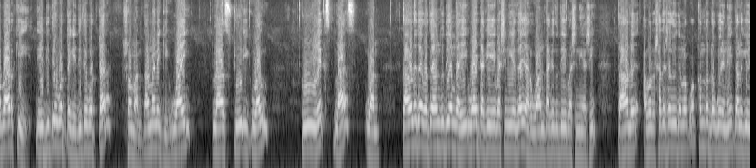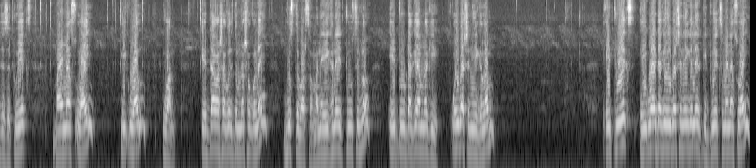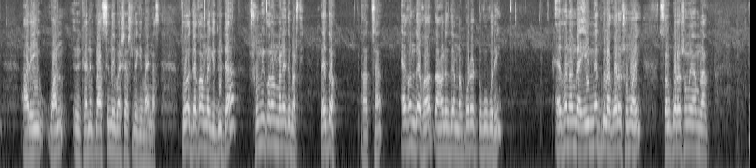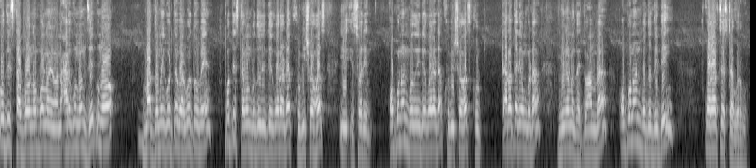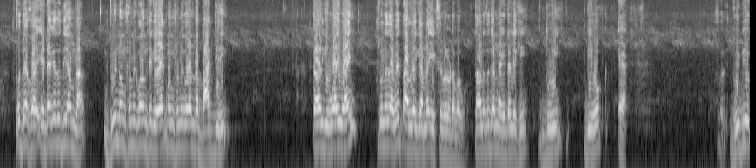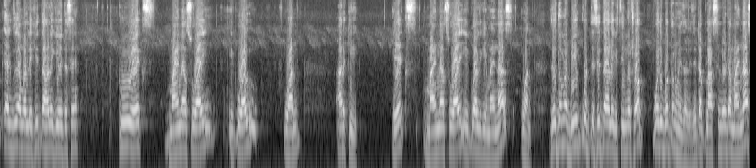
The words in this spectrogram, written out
আবার কি? এই দ্বিতীয় পদটা কি? দ্বিতীয় পদটার সমান। তার মানে কি? Y plus two equal two x plus one তাহলে দেখো তখন যদি আমরা এই ওয়াইটাকে এই পাশে নিয়ে যাই আর ওয়ানটাকে যদি এই পাশে নিয়ে আসি, তাহলে আবার সাথে সাথে যদি আমরা পক্ষান্তরটা করে নিই, তাহলে কি হইতেছে? Two x minus y equal one এটাও আশা করি তোমরা সকলেই বুঝতে পারছ। মানে এখানে এই টু ছিল, এই টুটাকে আমরা কি? ওই পাশে নিয়ে গেলাম। এই টু এক্স এই ওয়াইটাকে ওই পাশে নিয়ে গেলে কি টু এক্স মাইনাস ওয়াই আর এই ওয়ান এখানে প্লাস ছিল, এই পাশে আসলে কি মাইনাস তো দেখো আমরা কি দুইটা সমীকরণ বানাইতে পারছি, তাই তো? আচ্ছা এখন দেখো, তাহলে যদি আমরা পরের টুকু করি, এখন আমরা এই ম্যাথগুলো করার সময় সলভ করার সময় আমরা প্রতিস্থাপন বনয়ন আর কোনো যে কোনো মাধ্যমে করতে পারব, তবে প্রতিস্থাপন পদ্ধতিতে করাটা খুবই সহজ সরি অপনয়ন পদ্ধতিতে করাটা খুবই সহজ, খুব তাড়াতাড়ি অঙ্কটা মিলানো যায়। তো আমরা অপনয়ন পদ্ধতিতেই করার চেষ্টা করব। তো দেখো, এটাকে যদি আমরা দুই নং সমীকরণ থেকে এক নং সমীকরণটা বাদ দিই, তাহলে কি ওয়াই ওয়াই চলে যাবে, তাহলে কি আমরা এক্সের ভ্যালুটা পাবো। তাহলে যদি আমরা এটা লিখি, দুই বিয়োগ এক। সরি দুই বিয়োগ এক যদি আমরা লিখি, তাহলে কি হইতেছে? Two x minus y equal one আর কি? এক্স মাইনাস ওয়াই ইকুয়াল কি? মাইনাস ওয়ান যেহেতু আমরা বিয়োগ করতেছি, তাহলে কি চিহ্ন সব পরিবর্তন হয়ে যাবে। যেটা প্লাস ছিল ওটা মাইনাস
